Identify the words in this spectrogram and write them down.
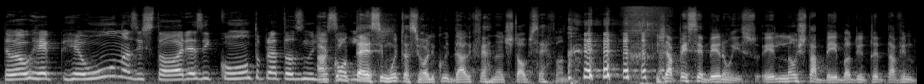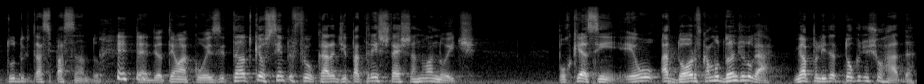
Então eu re reúno as histórias e conto para todos no dia Acontece seguinte. Acontece muito assim, olha, cuidado que Fernando está observando. Já perceberam isso? Ele não está bêbado, então ele está vendo tudo que está se passando. Entendeu? Tem uma coisa. E tanto que eu sempre fui o cara de ir para três festas numa noite. Porque assim, eu adoro ficar mudando de lugar. Meu apelido é toco de enxurrada.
